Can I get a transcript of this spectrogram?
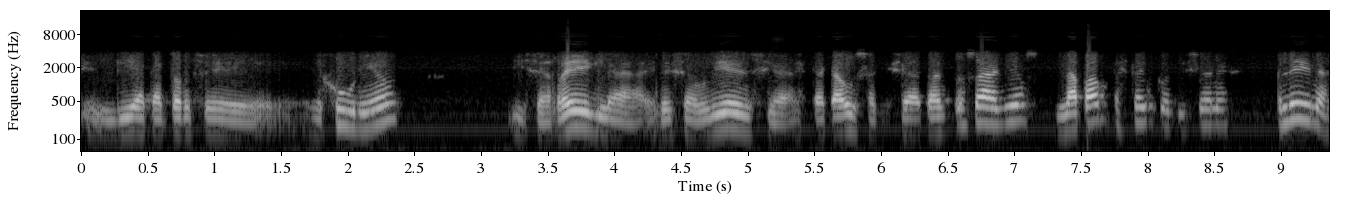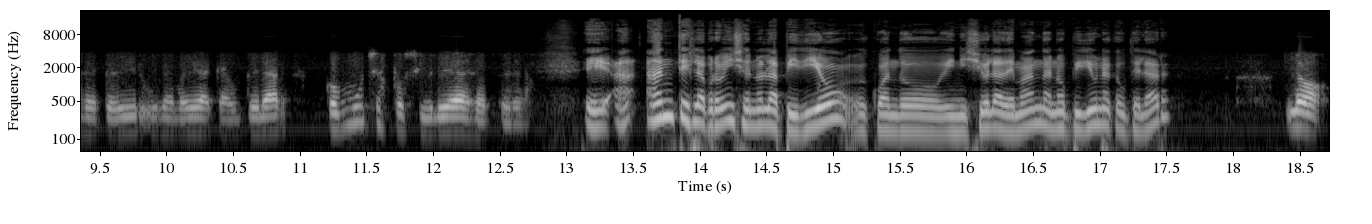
el día 14 de junio y se arregla en esa audiencia esta causa que lleva tantos años, La Pampa está en condiciones plenas de pedir una medida cautelar con muchas posibilidades de obtener. Eh, ¿Antes la provincia no la pidió cuando inició la demanda? ¿No pidió una cautelar? No,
